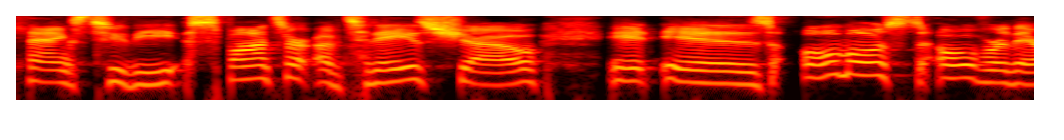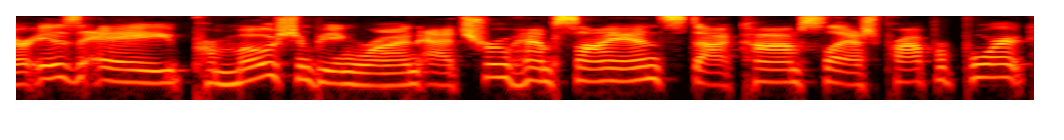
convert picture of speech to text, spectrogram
thanks to the sponsor of today's show. It is almost over. There is a promotion being run at truehempscience.com slash prop report.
